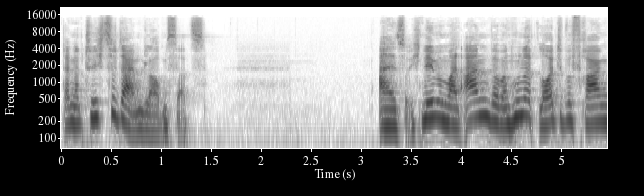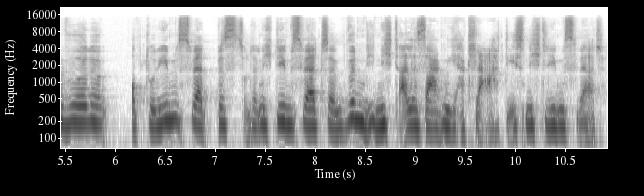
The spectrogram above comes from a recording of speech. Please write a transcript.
Dann natürlich zu deinem Glaubenssatz. Also, ich nehme mal an, wenn man 100 Leute befragen würde, ob du liebenswert bist oder nicht liebenswert, dann würden die nicht alle sagen, ja klar, die ist nicht liebenswert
